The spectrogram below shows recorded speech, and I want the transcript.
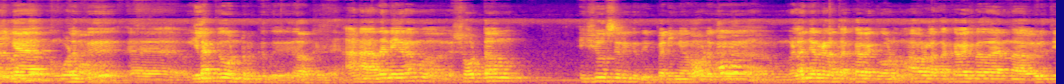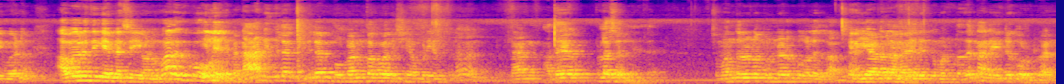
நீங்க- உங்களுக்கு இலக்கு ஒன்று இருக்குது. ஆனா அதே நேரம் ஷார்ட் டேர்ம் இஷ்யூஸ் இருக்குது. இப்ப நீங்க உங்களுக்கு. இளைஞர்களை தக்க வைக்கணும் அவர்களை தக்க வைக்கிறதா இருந்தா அபிவிருத்தி வேணும் அபிவிருத்திக்கு என்ன செய்யணுமோ அதுக்கு போகணும். நான் இதுல இதுல உடன்படுற விஷயம் அப்படி நான் அதை பிள்ளை சொல்லல சுமந்திரன முன்னெடுப்புகள் எல்லாம் சரியானதாக இருக்கும் என்பதை நான் ஏற்றுக்கொள்றேன்.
